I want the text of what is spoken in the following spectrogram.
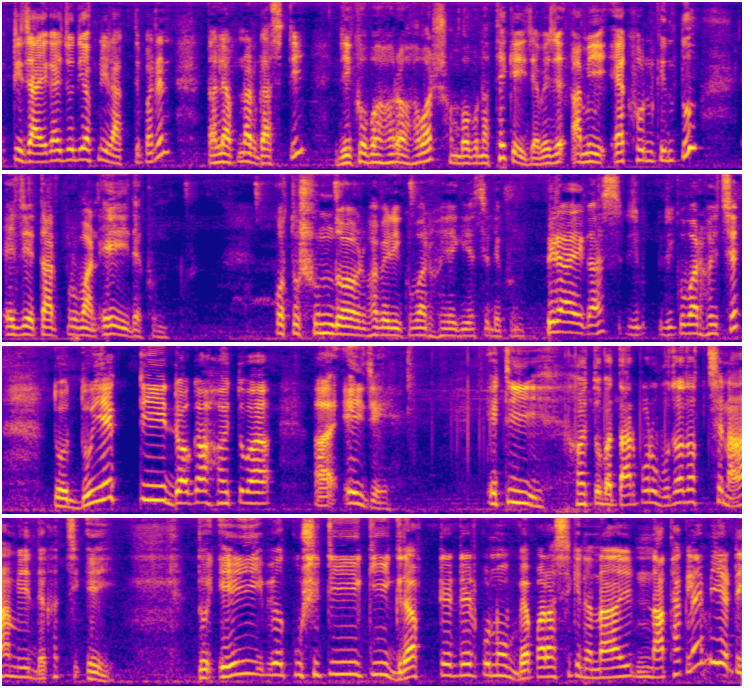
একটি জায়গায় যদি আপনি রাখতে পারেন, তাহলে আপনার গাছটি রিকভার হওয়ার সম্ভাবনা থেকেই যাবে। যে আমি এখন কিন্তু এই যে তার প্রমাণ, এই দেখুন। কত সুন্দরভাবে রিকভার হয়ে গিয়েছে, দেখুন। প্রায় গাছ রিকভার হয়েছে। তো দুই একটি ডগা হয়তোবা এই যে, এটি হয়তোবা তারপরও বোঝা যাচ্ছে না, আমি দেখাচ্ছি এই। তো এই কুশিটি কি গ্রাফটেডের কোনো ব্যাপার আছে কি না না থাকলে আমি এটি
